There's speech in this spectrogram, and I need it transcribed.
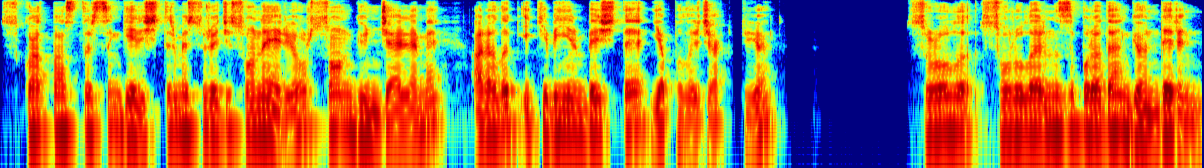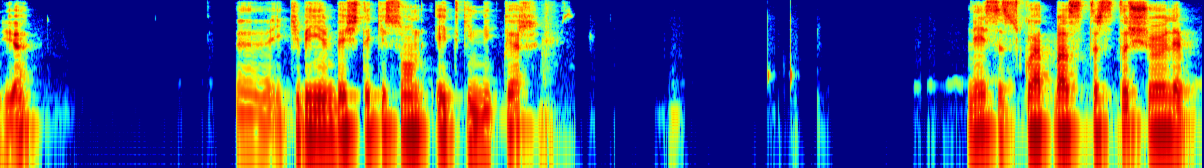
Squad Busters'ın geliştirme süreci sona eriyor. Son güncelleme Aralık 2025'te yapılacak diyor. Sorulu, sorularınızı buradan gönderin diyor. Ee, 2025'teki son etkinlikler Neyse Squad Busters'ta şöyle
